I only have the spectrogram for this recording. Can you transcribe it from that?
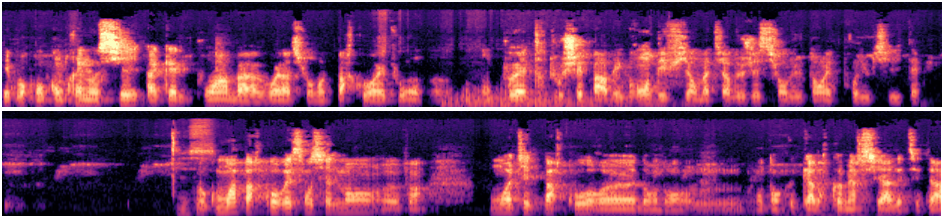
et pour qu'on comprenne aussi à quel point, bah, voilà, sur notre parcours et tout, on, peut être touché par des grands défis en matière de gestion du temps et de productivité. Donc moi, parcours essentiellement, euh, enfin, moitié de parcours euh, dans, dans, en tant que cadre commercial, etc.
